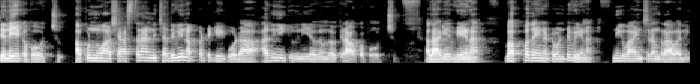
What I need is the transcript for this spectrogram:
తెలియకపోవచ్చు. అప్పుడు నువ్వు ఆ శాస్త్రాన్ని చదివినప్పటికీ కూడా అది నీకు వినియోగంలోకి రాకపోవచ్చు. అలాగే వీణ గొప్పదైనటువంటి వీణ నీకు వాయించడం రావాలి.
